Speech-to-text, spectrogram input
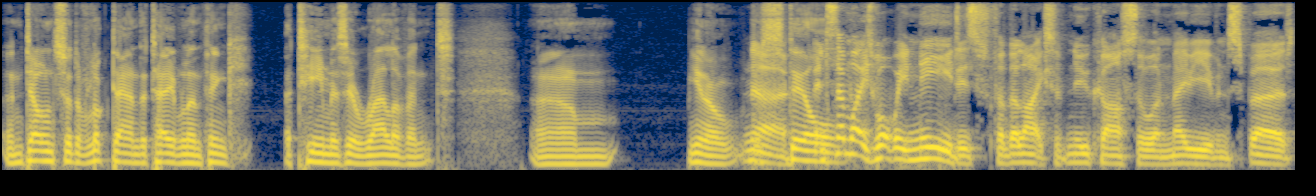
and don't sort of look down the table and think a team is irrelevant. Um, you know, no. still in some ways, what we need is for the likes of Newcastle and maybe even Spurs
